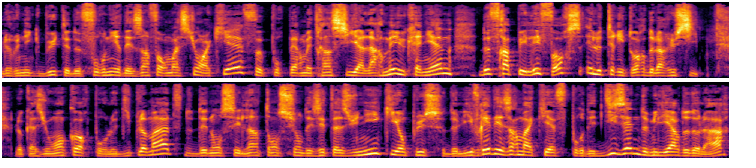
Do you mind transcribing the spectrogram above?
leur unique but est de fournir des informations à Kiev pour permettre ainsi à l'armée ukrainienne de frapper les forces et le territoire de la Russie. L'occasion encore pour le diplomate de dénoncer l'intention des États-Unis qui, en plus de livrer des armes à Kiev pour des dizaines de milliards de dollars,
